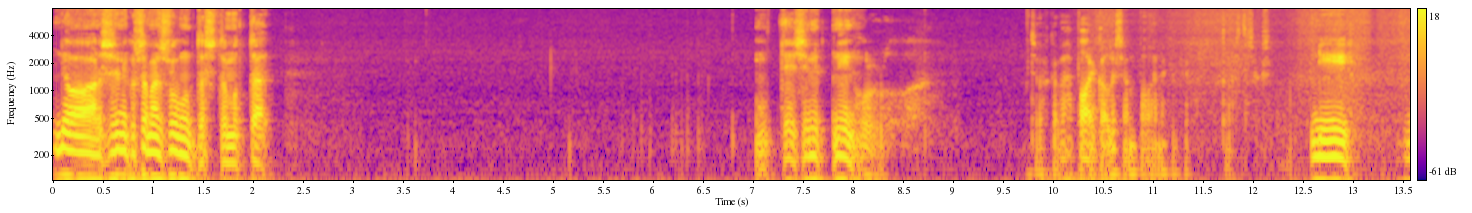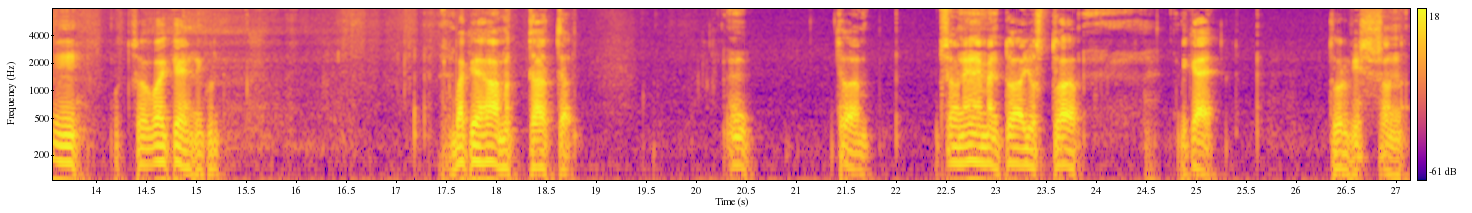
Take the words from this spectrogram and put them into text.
Joo, on se niin kuin saman suuntaista, mutta, mutta ei se nyt niin hullu On ehkä vähän paikallisempaa ainakin vielä toistaiseksi. Niin, niin. mutta se on vaikea, niin kuin, vaikea hahmottaa, että tuo, se on enemmän tuo just tuo, mikä Turkissa on,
